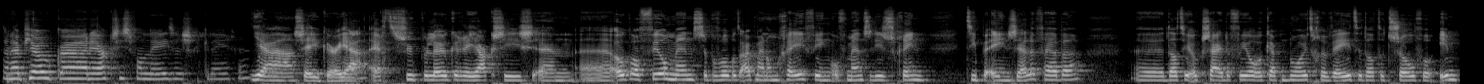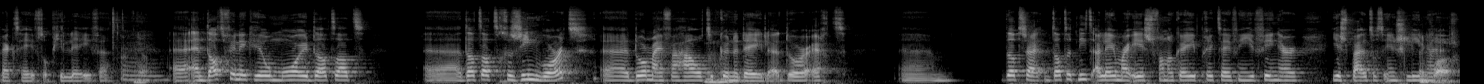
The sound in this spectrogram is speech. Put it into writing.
En heb je ook uh, reacties van lezers gekregen? Ja, zeker. Ja, echt superleuke reacties. En uh, ook wel veel mensen, bijvoorbeeld uit mijn omgeving... of mensen die dus geen type 1 zelf hebben... dat hij ook zeiden van joh, ik heb nooit geweten dat het zoveel impact heeft op je leven. Oh, ja. en dat vind ik heel mooi dat dat, dat, dat gezien wordt door mijn verhaal te mhm. kunnen delen. Door echt ehm, dat, zij, dat het niet alleen maar is van oké, je prikt even in je vinger, je spuit wat insuline en klaar.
